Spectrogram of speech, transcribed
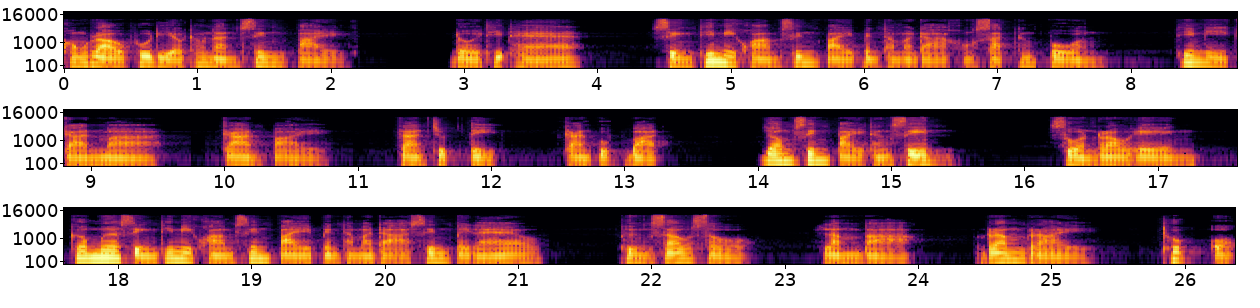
ของเราผู้เดียวเท่านั้นสิ้นไป โดยที่แท้ สิ่งที่มีความสิ้นไปเป็นธรรมดาของสัตว์ทั้งปวง ที่มีการมา การไป การจุติ การอุบัติ ย่อมสิ้นไปทั้งสิ้น ส่วนเราเองก็เมื่อสิ่งที่มีความสิ้นไปเป็นธรรมดาสิ้นไปแล้ว พึงเศร้าโศกลำบาก ร่ำไร ทุบอก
